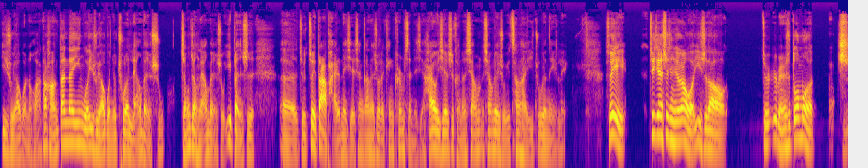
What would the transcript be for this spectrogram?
艺术摇滚的话，它好像单单英国艺术摇滚就出了两本书，整整两本书，一本是。呃，就最大牌的那些，像刚才说的 King Crimson 那些，还有一些是可能相相对属于沧海遗珠的那一类。所以这件事情就让我意识到，就是日本人是多么执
